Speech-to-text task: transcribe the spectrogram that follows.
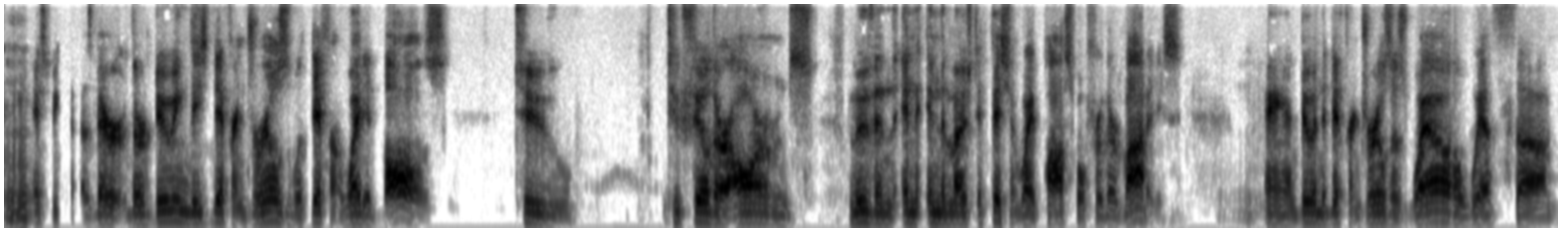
Mm-hmm. It's because they're they're doing these different drills with different weighted balls to to feel their arms moving in in the most efficient way possible for their bodies, and doing the different drills as well with um,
